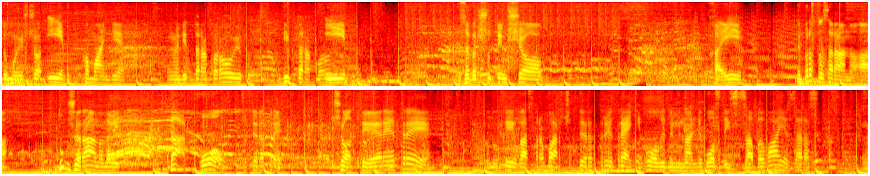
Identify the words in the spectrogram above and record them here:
Думаю, що і команді Віктора Корові Віктора Корові. І завершу тим, що хай не просто зарано, а дуже рано навіть. Так, гол. 4-3. 4-3. Ну, Київ Гастробар 4-3. Третій гол і номінальний гостей забиває. Зараз е,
